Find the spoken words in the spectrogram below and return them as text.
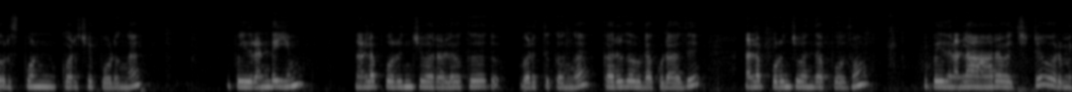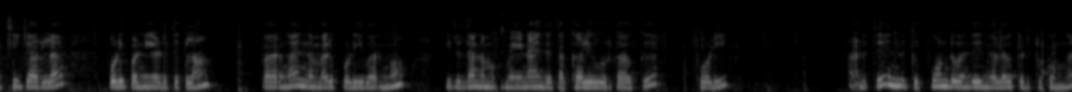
ஒரு ஸ்பூன் குறைச்சி போடுங்க. இப்போ இது ரெண்டையும் நல்லா பொரிஞ்சு வர அளவுக்கு வறுத்துக்கோங்க. கருக விடக்கூடாது. நல்லா பொரிஞ்சு வந்தால் போதும். இப்போ இதை நல்லா ஆற வச்சுட்டு ஒரு மிக்சி ஜாரில் பொடி பண்ணி எடுத்துக்கலாம். பாருங்கள் இந்த மாதிரி பொடி வரணும். இதுதான் நமக்கு மெயினாக இந்த தக்காளி ஊறுகாவுக்கு பொடி. அடுத்து இதுக்கு பூண்டு வந்து இந்த அளவுக்கு எடுத்துக்கோங்க.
